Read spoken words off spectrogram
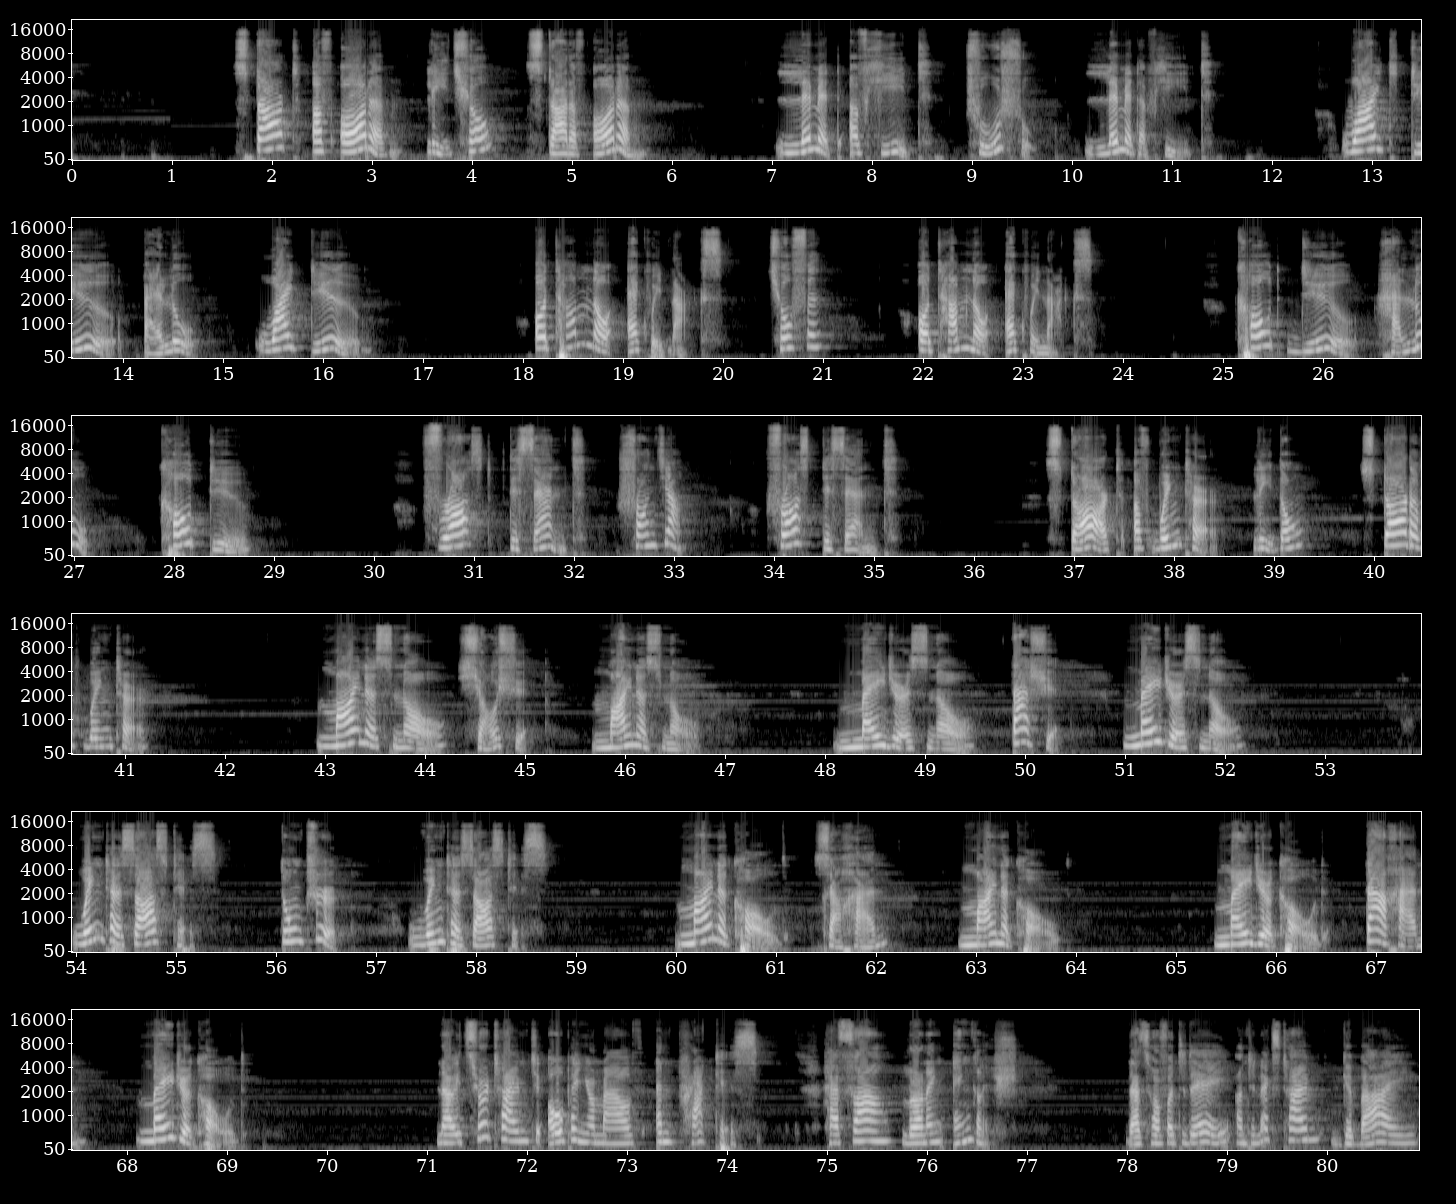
Start of autumn. 立秋 Start of autumn. Limit of heat. 处暑 Limit of heat. White dew. 白露 White dew. Autumnal equinox. 秋分 Autumnal equinox. Cold dew. 寒露 Cold dew. Frost descent. 霜降 Frost descent. Start of winter. 立冬. Start of winter. minor snow. 小雪. Minor snow. Major snow. 大雪. Major snow. Winter solstice. 冬至. Winter solstice. Minor cold. 小寒. Minor cold. Major cold. 大寒 Major cold. Now it's your time to open your mouth and practice. Have fun learning English. That's all for today. Until next time, goodbye.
